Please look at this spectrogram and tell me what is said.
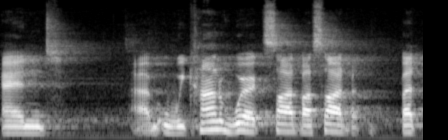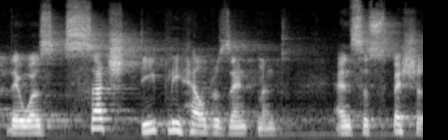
and um, we kind of worked side by side, but, but there was such deeply held resentment and suspicion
